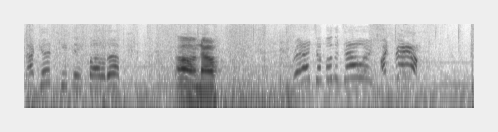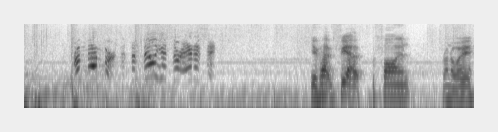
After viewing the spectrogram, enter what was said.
Not good to keep things bottled up. Oh no. Reds up on the towers! I see him! Remember, the civilians are innocent! You've had Fiat fallen. Run away.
